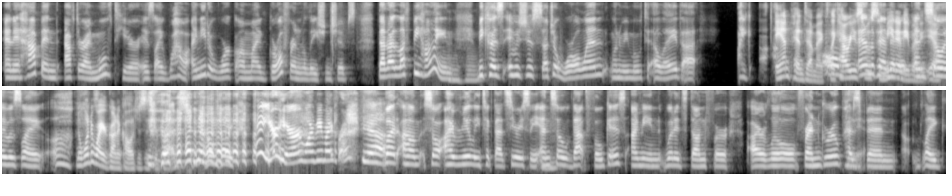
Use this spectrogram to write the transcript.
and it happened after I moved here. Is like, wow, I need to work on my girlfriend relationships that I left behind Mm-hmm. because it was just such a whirlwind when we moved to LA that like and pandemic. like, oh, how are you supposed to meet anybody? And Yeah. so it was like, oh, no wonder why your gynecologist is your friend. I'm like, hey, you're here. Want to be my friend? Yeah. But um, so I really took that seriously, and Mm-hmm. so that focus. I mean, what it's done for our little friend group has been uh, like.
